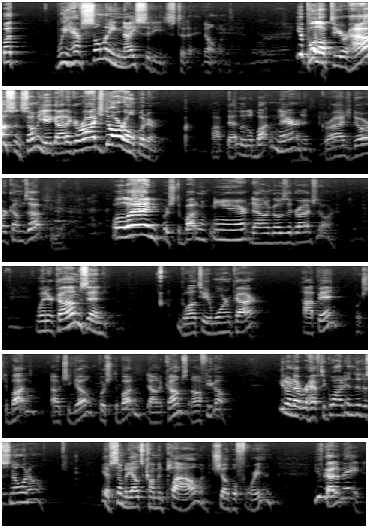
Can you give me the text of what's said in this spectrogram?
but we have so many niceties today, don't we? You pull up to your house, and some of you got a garage door opener. Pop that little button there, and the garage door comes up. And you pull in, you push the button, down goes the garage door. Winter comes, and go out to your warm car, hop in, push the button, out you go, push the button, down it comes, and off you go. You don't ever have to go out into the snow at all. You have somebody else come and plow and shovel for you, and you've got it made.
